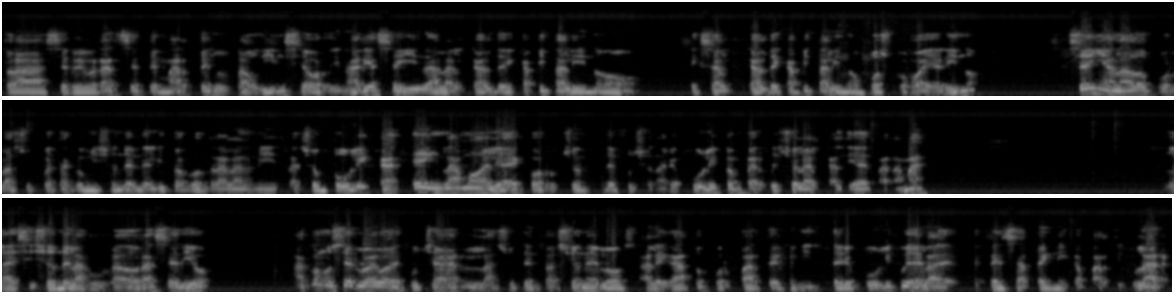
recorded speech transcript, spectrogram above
Tras celebrarse este martes la audiencia ordinaria seguida al alcalde capitalino, exalcalde capitalino Bosco Vallarino, señalado por la supuesta comisión del delito contra la administración pública en la modalidad de corrupción de funcionarios públicos en perjuicio de la alcaldía de Panamá. La decisión de la jugadora se dio a conocer luego de escuchar la sustentación de los alegatos por parte del Ministerio Público y de la Defensa Técnica Particular.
